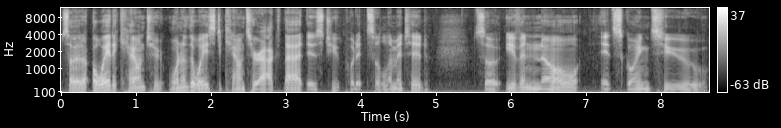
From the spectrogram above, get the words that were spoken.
So a way to counter, one of the ways to counteract that is to put it to limited. So even though it's going to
